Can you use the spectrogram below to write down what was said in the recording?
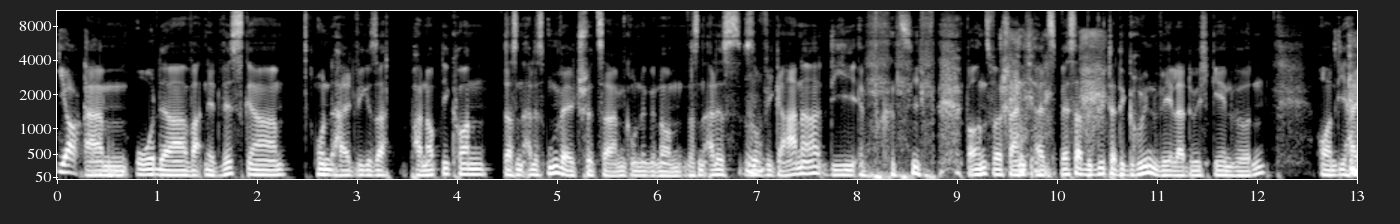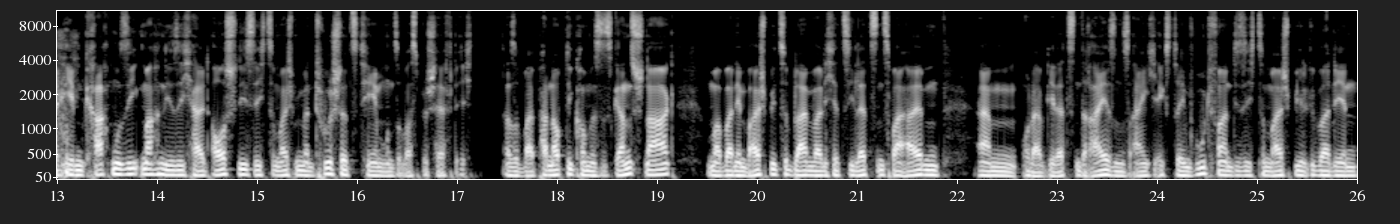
Ja. Ähm, oder Watnet Viska und halt, wie gesagt, Panopticon, das sind alles Umweltschützer im Grunde genommen. Das sind alles so mhm. Veganer, die im Prinzip bei uns wahrscheinlich als besser begüterte Grünwähler durchgehen würden. Und die halt eben Krachmusik machen, die sich halt ausschließlich zum Beispiel mit Naturschutzthemen und sowas beschäftigt. Also bei Panopticon ist es ganz stark, um mal bei dem Beispiel zu bleiben, weil ich jetzt die letzten zwei Alben ähm, oder die letzten drei sind es eigentlich extrem gut fand, die sich zum Beispiel über, den,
